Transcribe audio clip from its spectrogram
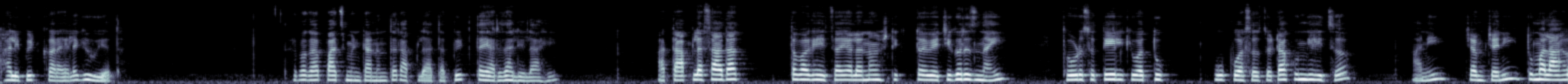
थालीपीठ करायला घेऊयात. तर बघा पाच मिनटानंतर आपलं आता पीठ तयार झालेलं आहे. आता आपला साधा तवा घ्यायचा याला नॉनस्टिक तव्याची गरज नाही. थोडंसं तेल किंवा तूप उपवासाचं टाकून घ्यायचं आणि चमच्यानी तुम्हाला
